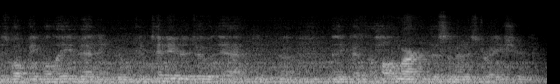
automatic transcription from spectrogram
is what we believe in, and we will continue to do that. And uh, I think that's the hallmark of this administration.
